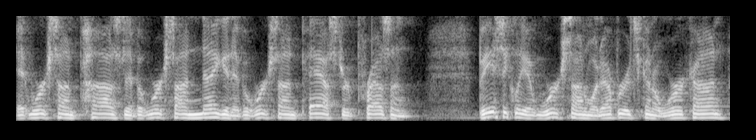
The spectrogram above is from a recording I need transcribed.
It works on positive, it works on negative, it works on past or present. Basically, it works on whatever it's going to work on,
